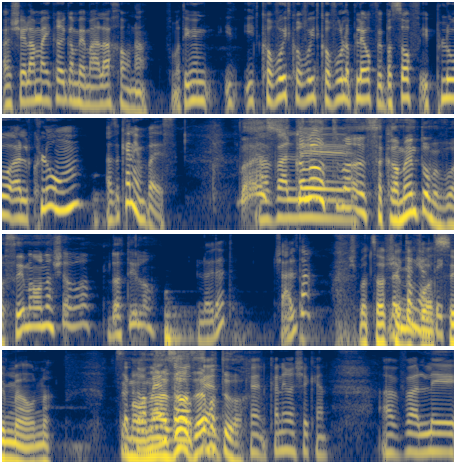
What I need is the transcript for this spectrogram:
השאלה מה יקרה גם במהלך העונה. זאת אומרת, אם הם יתקרבו, יתקרבו, יתקרבו לפלייאוף ובסוף ייפלו על כלום, אז זה כן יבאס. מבאס, אבל, קלות, אה, מה, סקרמנטו מבואסים מהעונה שעברה? לדעתי לא. לא יודעת, שאלת? יש מצב שהם התעניינתי. מבואסים מהעונה. עם העונה הזאת, זה בטוח. כן, כנראה שכן. אבל אה,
